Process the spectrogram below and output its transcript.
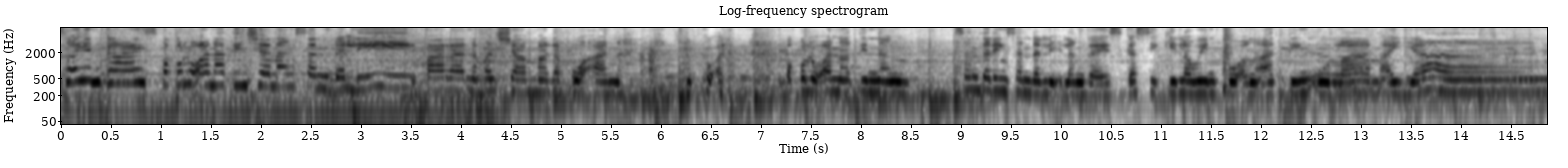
So, ayan guys, pakuluan natin siya ng sandali para naman siya malapuan. Malapuan. Pakuluan natin ng sandaling sandali lang guys kasi kilawin po ang ating ulam. Ayan.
